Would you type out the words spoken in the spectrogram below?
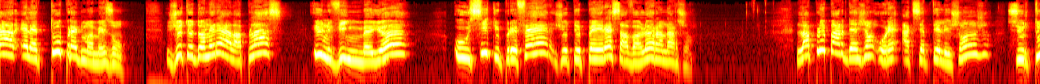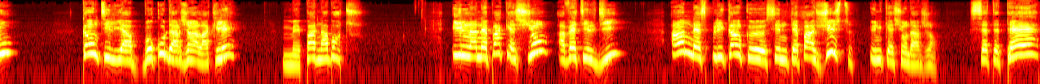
car elle est tout près de ma maison. Je te donnerai à la place une vigne meilleure, ou si tu préfères, je te paierai sa valeur en argent. La plupart des gens auraient accepté l'échange, surtout quand il y a beaucoup d'argent à la clé, mais pas Naboth. Il n'en est pas question, avait-il dit, en expliquant que ce n'était pas juste une question d'argent. Cette terre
